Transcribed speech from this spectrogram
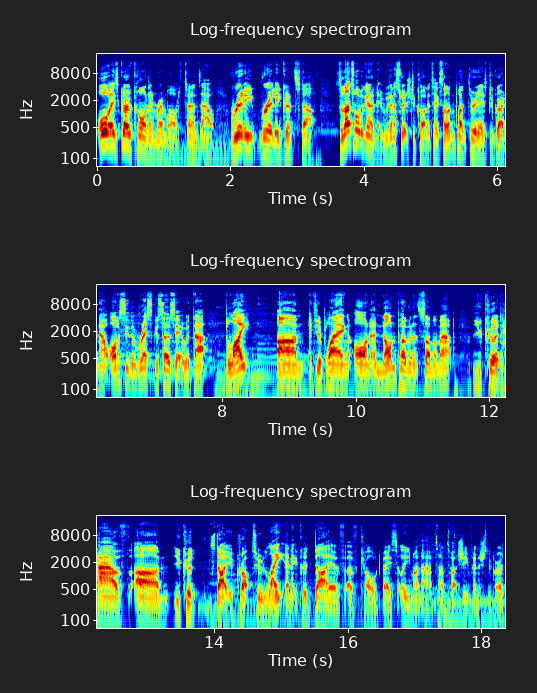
always grow corn in RimWorld, turns out. Really, really good stuff. So that's what we're going to do. We're going to switch to corn. It takes 11.3 days to grow. Now, obviously, the risk associated with that, blight, um, if you're playing on a non-permanent summer map, you could have, um, you could start your crop too late and it could die of, of cold, basically. You might not have time to actually finish the growth.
